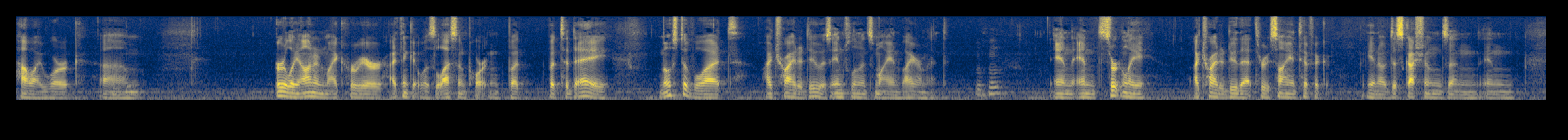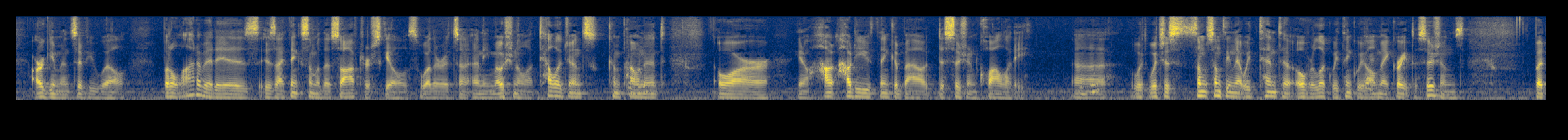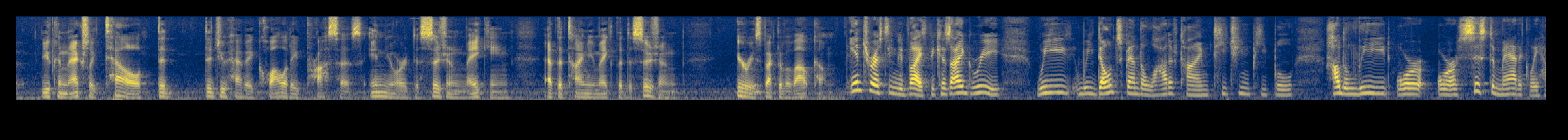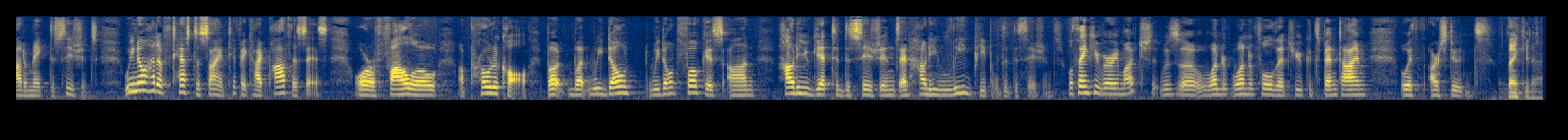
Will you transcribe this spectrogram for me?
how I work. Um, early on in my career, I think it was less important, but, but today, most of what I try to do is influence my environment. Mm-hmm. And, and certainly, I try to do that through scientific you know, discussions and, and arguments, if you will. But a lot of it is, is I think, some of the softer skills, whether it's a, an emotional intelligence component mm-hmm. or you know, how, how do you think about decision quality? Uh, mm-hmm. Which is some, something that we tend to overlook. We think we all make great decisions, but you can actually tell did, did you have a quality process in your decision making at the time you make the decision, irrespective of outcome? Interesting advice because I agree. We, we don't spend a lot of time teaching people how to lead or, or systematically how to make decisions. We know how to test a scientific hypothesis or follow a protocol, but, but we, don't, we don't focus on how do you get to decisions and how do you lead people to decisions. Well, thank you very much. It was uh, wonder, wonderful that you could spend time with our students. Thank you, Dan.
